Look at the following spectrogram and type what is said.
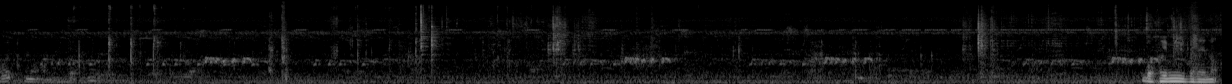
หดหนอนอันนี้ก็เย็บหนึ่ง บ่ค่อยมีปานใดเนาะ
